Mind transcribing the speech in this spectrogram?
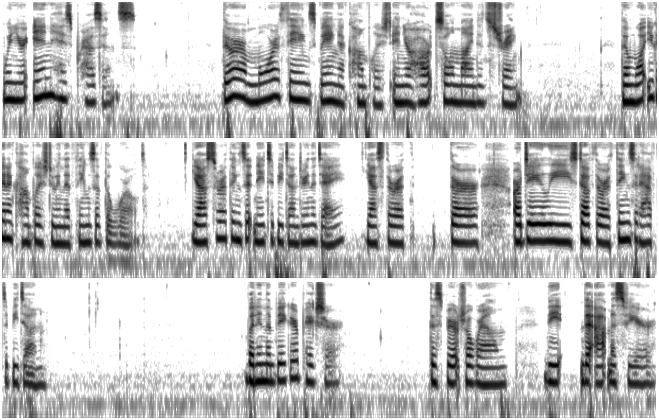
when you're in his presence there are more things being accomplished in your heart, soul, mind, and strength than what you can accomplish doing the things of the world. Yes, there are things that need to be done during the day. Yes, there are there are daily stuff, there are things that have to be done. But in the bigger picture, the spiritual realm, the the atmosphere,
